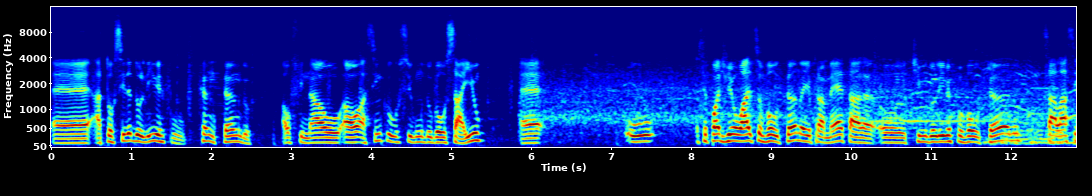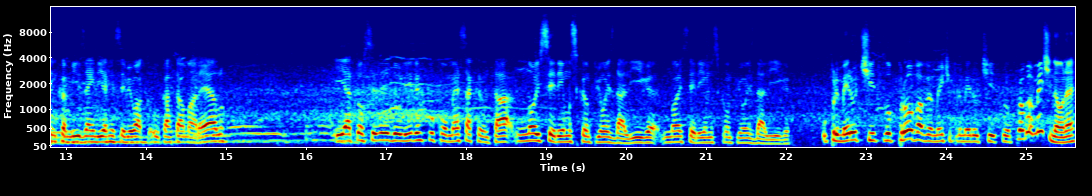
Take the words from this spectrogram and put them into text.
É, a torcida do Liverpool cantando ao final, ao- assim que o segundo gol saiu. É, o- você pode ver o Alisson voltando aí pra meta, o time do Liverpool voltando. Salah sem camisa ainda ia receber o, o cartão amarelo. E a torcida do Liverpool começa a cantar: Nós seremos campeões da liga, nós seremos campeões da liga. O primeiro título, provavelmente o primeiro título, provavelmente não, né?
